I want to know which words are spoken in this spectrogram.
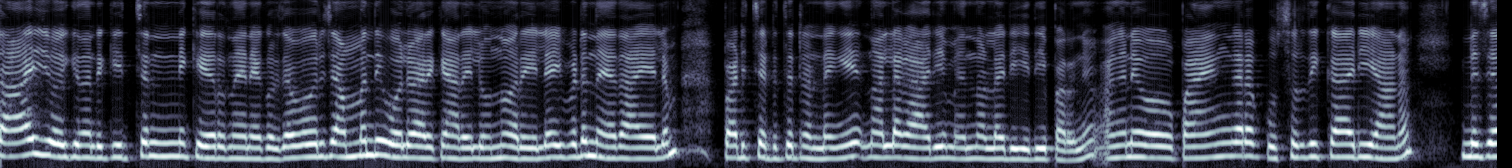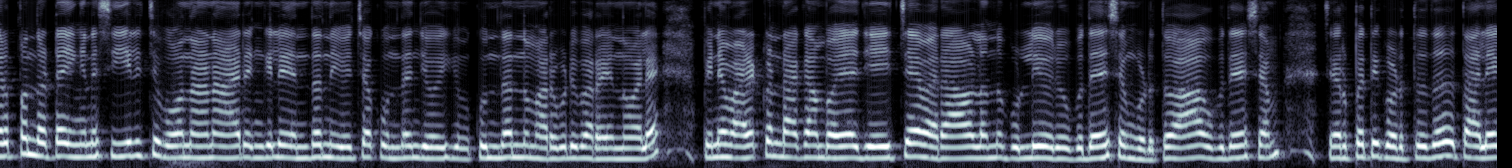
സായി ചോദിക്കുന്നുണ്ട് കിച്ചണിന് കയറുന്നതിനെക്കുറിച്ച് അപ്പോൾ ഒരു ചമ്മന്തി പോലും അരയ്ക്കാൻ അറിയില്ല ഒന്നും അറിയില്ല. ഇവിടെ ഏതായാലും പഠിച്ചെടുത്തിട്ടുണ്ടെങ്കിൽ നല്ല കാര്യം എന്നുള്ള രീതിയിൽ പറഞ്ഞു. അങ്ങനെ ഭയങ്കര കുസൃതിക്കാരിയാണ് പിന്നെ ചെറുപ്പം തൊട്ടേ ഇങ്ങനെ ശീലിച്ച് പോകുന്നതാണ് ആരെങ്കിലും എന്തെന്ന് ചോദിച്ചാൽ കുന്തൻ ചോദിക്കും. കുന്തെന്ന് മറുപടി പറയുന്ന പോലെ. പിന്നെ വഴക്കുണ്ടാക്കാൻ പോയാൽ ജയിച്ചേ വരാവുള്ളെന്ന് പുള്ളി ഒരു ഉപദേശം കൊടുത്തു. ആ ഉപദേശം ചെറുപ്പത്തിൽ കൊടുത്തത് തലേ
